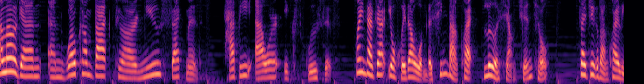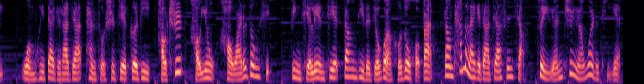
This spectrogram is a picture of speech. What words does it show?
Hello again, and welcome back to our new segment, Happy Hour Exclusive. 欢迎大家又回到我们的新板块“乐享全球”。在这个板块里，我们会带着大家探索世界各地好吃、好用、好玩的东西，并且链接当地的酒馆合作伙伴，让他们来给大家分享最原汁原味的体验。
